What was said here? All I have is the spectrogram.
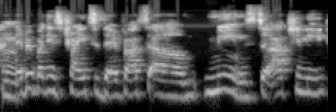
and mm. everybody is trying to divert um, means to actually,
